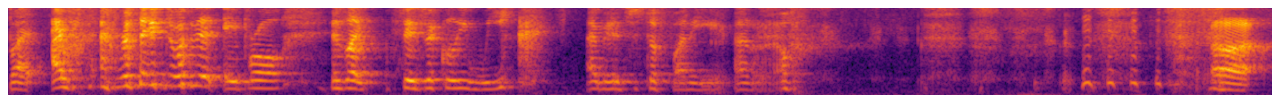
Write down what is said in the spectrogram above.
but I, I really enjoy that April is like physically weak. I mean, it's just a funny. I don't know.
